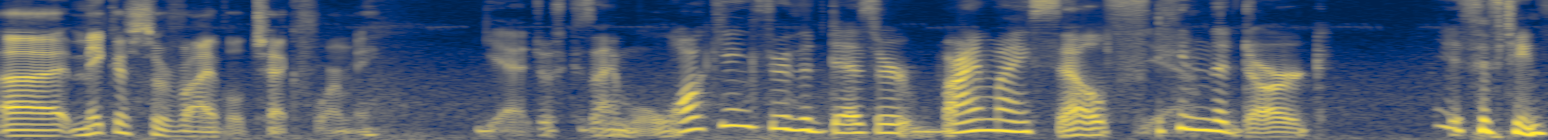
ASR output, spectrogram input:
Uh, make a survival check for me. Yeah, just because I'm walking through the desert by myself Yeah. in the dark. Yeah, Fifteen.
